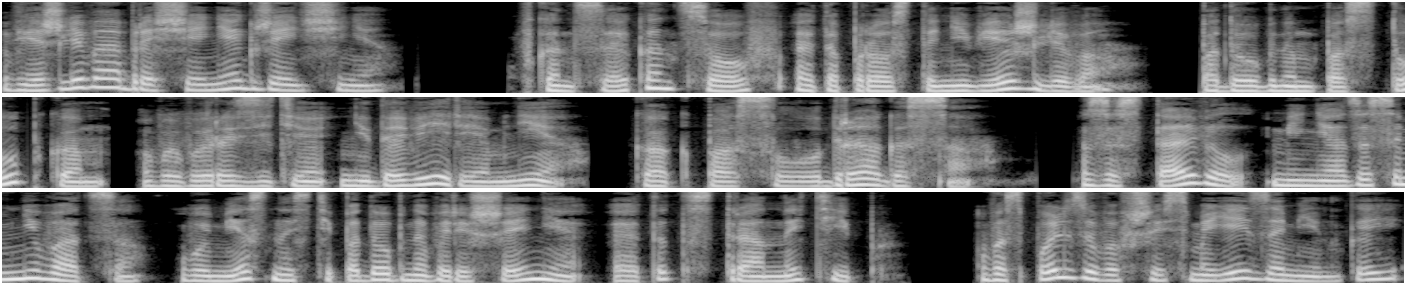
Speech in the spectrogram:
вежливое обращение к женщине». «В конце концов, это просто невежливо», Подобным поступком вы выразите недоверие мне, как послу Драгоса. Заставил меня засомневаться в уместности подобного решения этот странный тип. Воспользовавшись моей заминкой,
